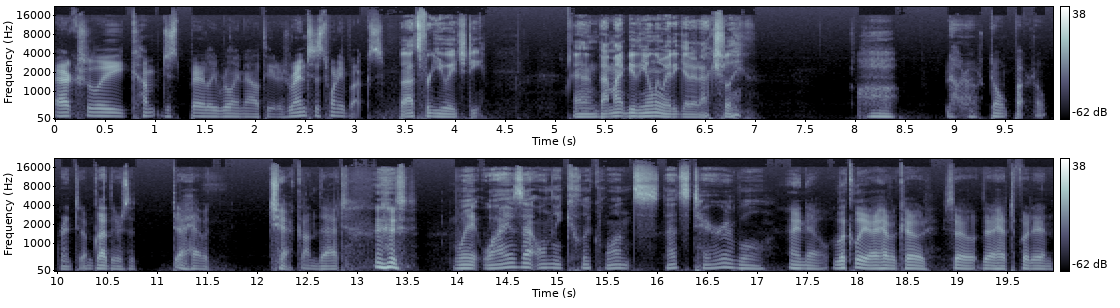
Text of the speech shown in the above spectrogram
actually com- just barely rolling out theaters. Rent is twenty bucks. But that's for UHD. And that might be the only way to get it actually. Oh no, no, don't bu- don't rent it. I'm glad there's a. I have a check on that. Wait, why is that only click once? That's terrible. I know. Luckily, I have a code, so that I have to put in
